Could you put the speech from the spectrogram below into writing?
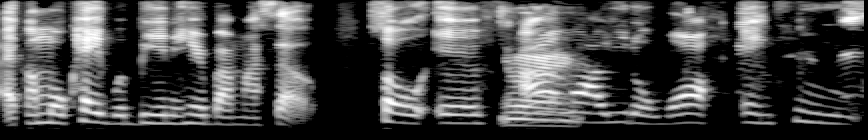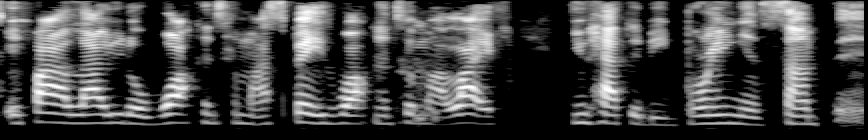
Like I'm okay with being here by myself. So if I allow you to walk into, if I allow you to walk into my space, walk into my life, you have to be bringing something.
